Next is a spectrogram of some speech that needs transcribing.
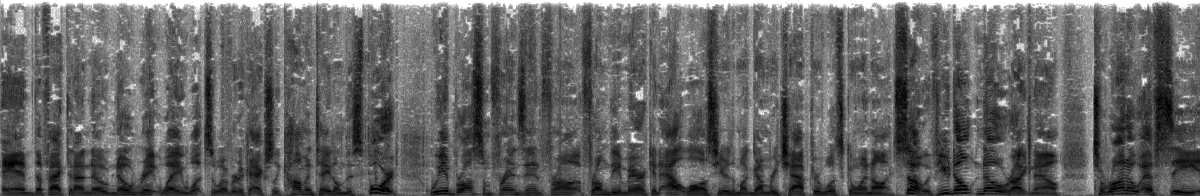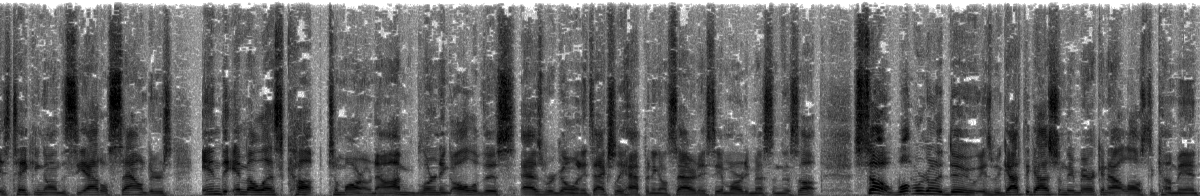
and the fact that I know no way whatsoever to actually commentate on this sport, we have brought some friends in from, from the American Outlaws here, the Montgomery chapter, what's going on. So, if you don't know right now, Toronto FC is taking on the Seattle Sounders in the MLS Cup tomorrow. Now, I'm learning all of this as we're going. It's actually happening on Saturday. See, I'm already messing this up. So, what we're going to do is we got the guys from the American Outlaws to come in.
